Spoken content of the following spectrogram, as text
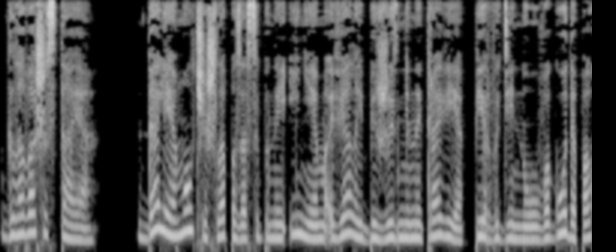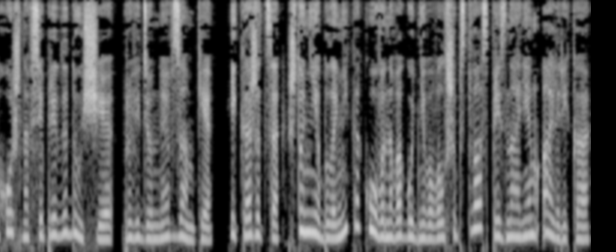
Глава шестая. Далее молча шла по засыпанной инеем вялой безжизненной траве. Первый день Нового года похож на все предыдущие, проведенные в замке. И кажется, что не было никакого новогоднего волшебства с признанием Альрика.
